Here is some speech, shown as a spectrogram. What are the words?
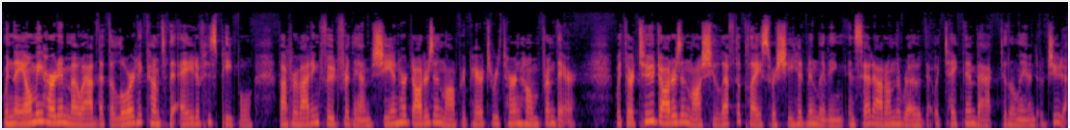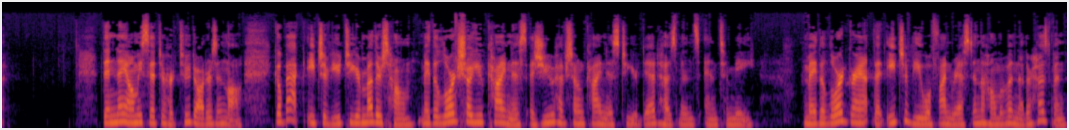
When Naomi heard in Moab that the Lord had come to the aid of his people by providing food for them, she and her daughters in law prepared to return home from there. With her two daughters in law, she left the place where she had been living and set out on the road that would take them back to the land of Judah. Then Naomi said to her two daughters in law, Go back, each of you, to your mother's home. May the Lord show you kindness as you have shown kindness to your dead husbands and to me. May the Lord grant that each of you will find rest in the home of another husband.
